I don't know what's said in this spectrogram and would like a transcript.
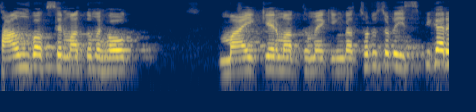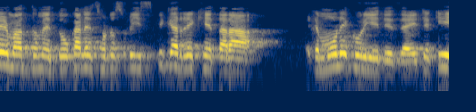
সাউন্ড বক্সের মাধ্যমে হোক, মাইকের মাধ্যমে কিংবা ছোট ছোট স্পিকারের মাধ্যমে দোকানে ছোট ছোট স্পিকার রেখে তারা এটা মনে করিয়ে দিয়ে যায়। এটা কি?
